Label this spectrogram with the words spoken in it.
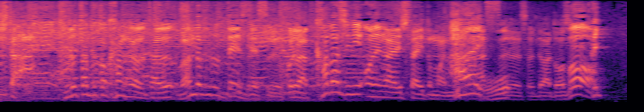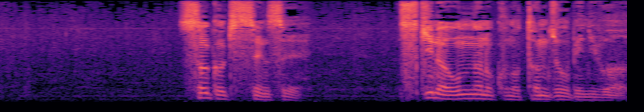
きた。黒田太カンが歌う「ワンダフルデイズ」です。これはカバジにお願いしたいと思います、それではどうぞ、榊先生好きな女の子の誕生日には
